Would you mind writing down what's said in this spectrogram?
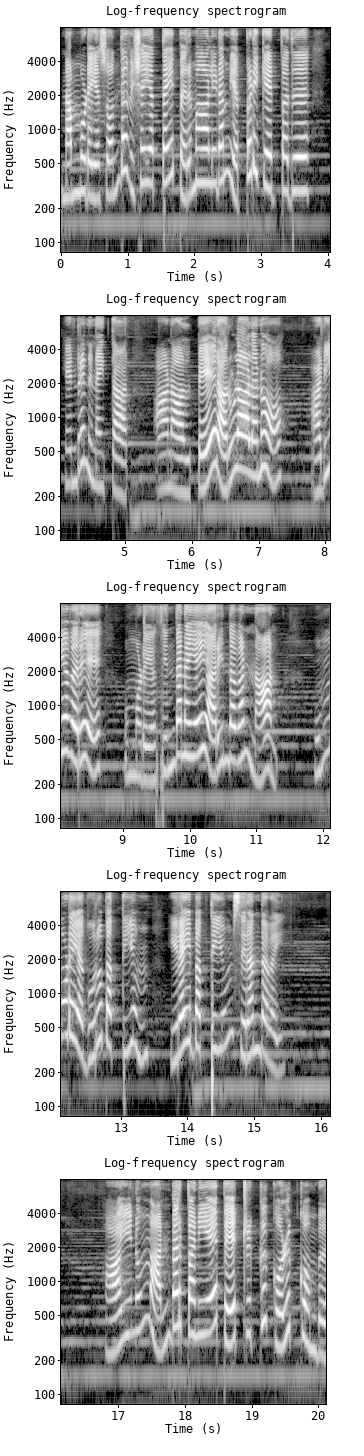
நம்முடைய சொந்த விஷயத்தை பெருமாளிடம் எப்படி கேட்பது? என்று நினைத்தார். ஆனால் பேர் அருளாளனோ? அடியவரே உம்முடைய சிந்தனையை அறிந்தவன் நான். உம்முடைய குரு பக்தியும் இறைபக்தியும் சிறந்தவை. ஆயினும் அன்பர் பணியே பேற்றுக்கு கொழுக்கொம்பு.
